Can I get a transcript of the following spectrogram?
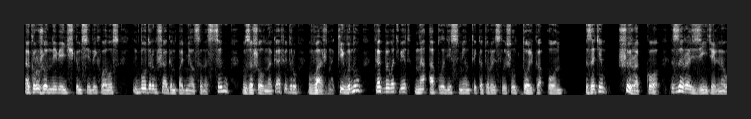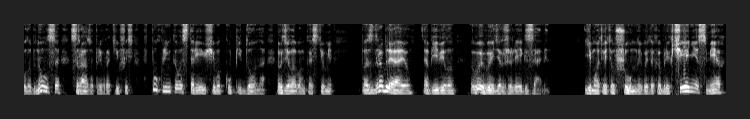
окруженный венчиком седых волос, бодрым шагом поднялся на сцену, взошел на кафедру, важно кивнул, как бы в ответ на аплодисменты, которые слышал только он. Затем широко, заразительно улыбнулся, сразу превратившись в пухленького стареющего купидона в деловом костюме. «Поздравляю», — объявил он, — «вы выдержали экзамен». Ему ответил шумный выдох облегчения, смех,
